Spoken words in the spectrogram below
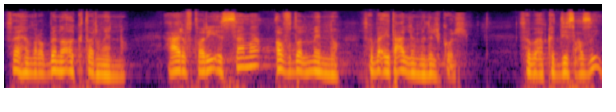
فاهم ربنا أكتر منه عارف طريق السماء أفضل منه فبقى يتعلم من الكل فبقى قديس عظيم.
